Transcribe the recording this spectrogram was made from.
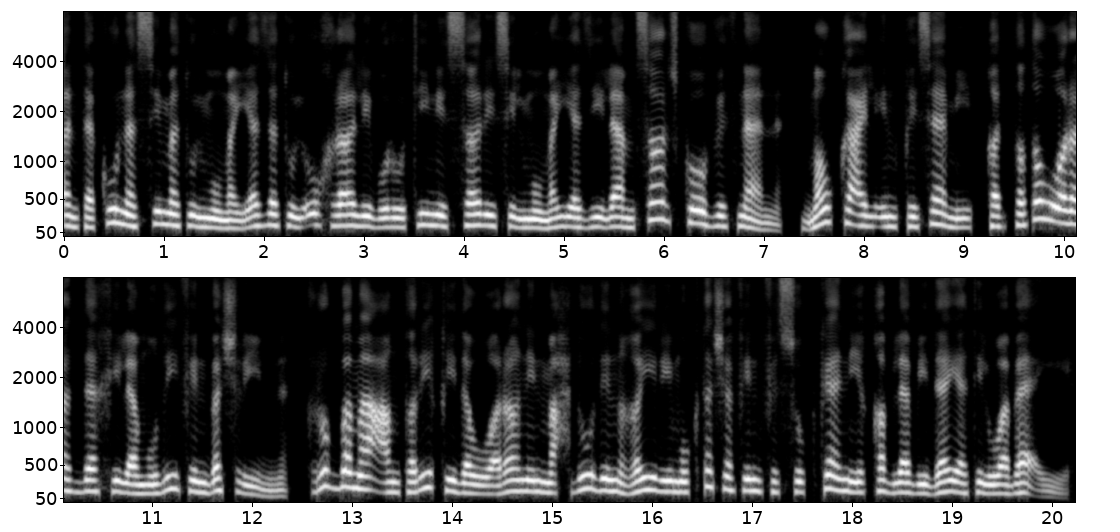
أن تكون السمة المميزة الأخرى لبروتين السارس المميز لام سارس كوف 2 موقع الانقسام قد تطورت داخل مضيف بشري ربما عن طريق دوران محدود غير مكتشف في السكان قبل بداية الوباء.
